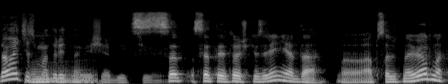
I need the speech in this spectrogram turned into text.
Давайте смотреть на вещи объективно. С, с этой точки зрения, да, э, абсолютно верно.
